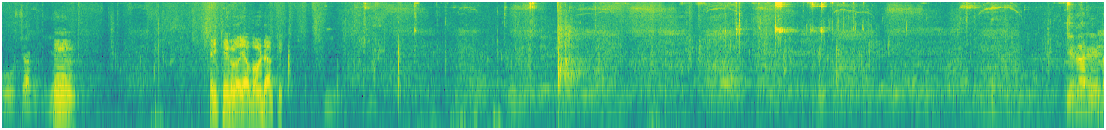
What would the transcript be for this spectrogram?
ਉਹ ਚੱਕਦੀ ਆ। ਹੂੰ। ਇੱਥੇ ਖਲੋ ਜਾ ਭਾਵੇਂ ਡਾਕੀ। ਇਹਦਾ ਰੇਟ?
